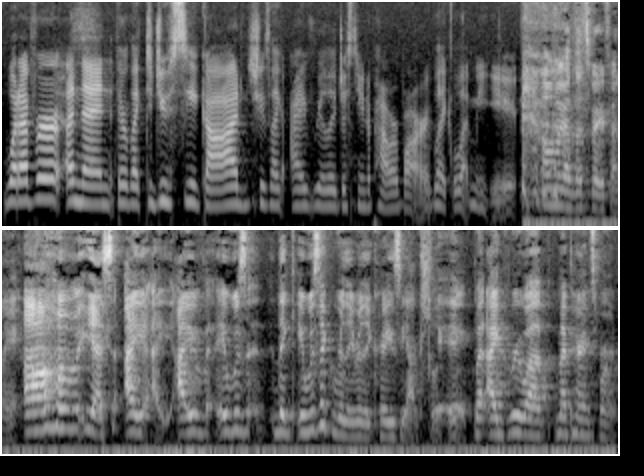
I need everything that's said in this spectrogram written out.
whatever, and then they're like, "Did you see God?" She's like, "I really just need a power bar. Like, let me eat." Oh my god, that's very funny. Um, yes, I, I, I've, it was like, it was like really, really crazy actually. It- but I grew up. My parents weren't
